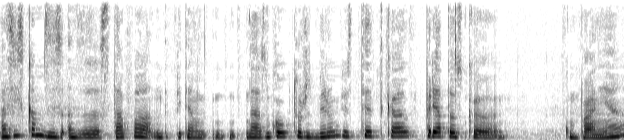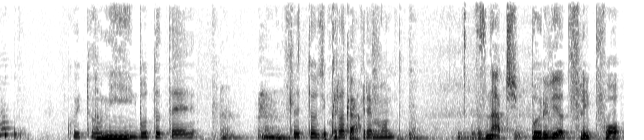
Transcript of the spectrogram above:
Аз искам за, за Стафа да питам. Аз, доколкото разбирам, вие сте така приятелска компания, които Ами- бутате след този кратък Така. ремонт. Значи, първият флип-флоп,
